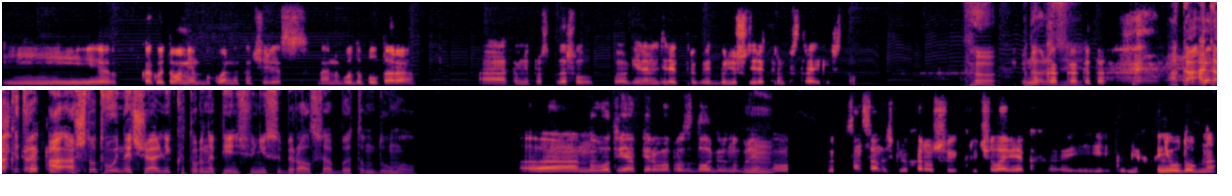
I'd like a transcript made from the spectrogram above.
и в какой-то момент, буквально там через, наверное, года полтора, а, ко мне просто подошел генеральный директор и говорит, будешь директором по строительству? Ну как, как это? А, как, а как это? А, а что твой начальник, который на пенсию не собирался, об этом думал? А, ну вот я первый вопрос задал, говорю, ну блин, mm. ну Сан Саныч, говорю, хороший говорю, человек, и говорю, мне как-то неудобно.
